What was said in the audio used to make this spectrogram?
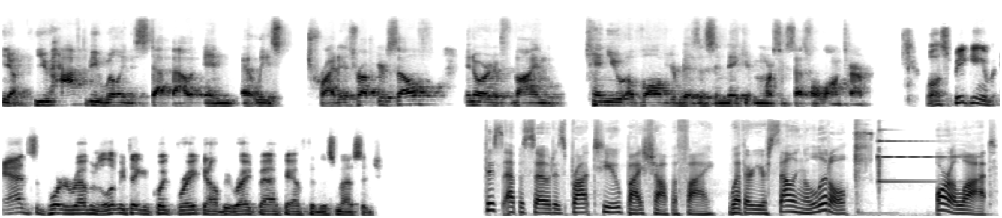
you know, you have to be willing to step out and at least try to disrupt yourself in order to find can you evolve your business and make it more successful long term. Well, speaking of ad supported revenue, let me take a quick break and I'll be right back after this message. This episode is brought to you by Shopify. Whether you're selling a little or a lot,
